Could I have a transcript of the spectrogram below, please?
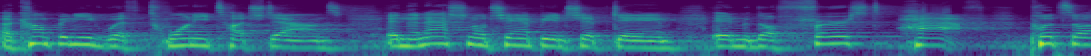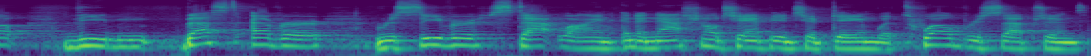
accompanied with 20 touchdowns in the national championship game in the first half puts up the best ever receiver stat line in a national championship game with 12 receptions,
